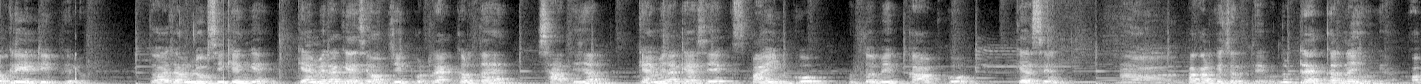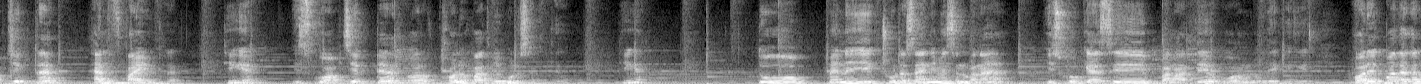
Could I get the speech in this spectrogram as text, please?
क्रिएटिव फेलो तो आज हम लोग सीखेंगे कैमरा कैसे ऑब्जेक्ट को ट्रैक करता है, साथ ही साथ कैमरा कैसे एक स्पाइन को मतलब एक काप को कैसे पकड़ के चलते हैं। मतलब ट्रैक करना ही हो गया। Object track and spline track ठीक है? इसको ऑब्जेक्ट ट्रैक और फॉलो पाथ भी बोल सकते हैं। ठीक है? तो मैंने एक छोटा सा एनिमेशन बनाया। इसको कैसे बनाते हैं वो हम लोग देखेंगे। और एक बात, अगर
